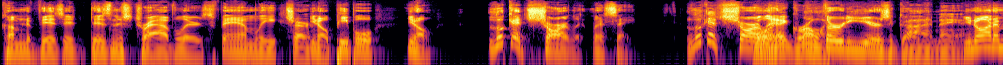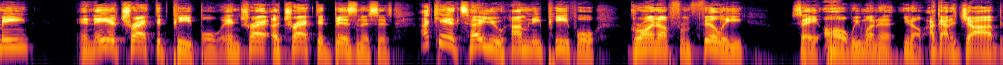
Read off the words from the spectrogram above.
come to visit, business travelers, family, Sure. you know, people, you know, look at Charlotte, let's say. Look at Charlotte they growing. 30 years ago. Man. You know what I mean? And they attracted people and tra- attracted businesses. I can't tell you how many people growing up from Philly say, "Oh, we want to, you know, I got a job.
